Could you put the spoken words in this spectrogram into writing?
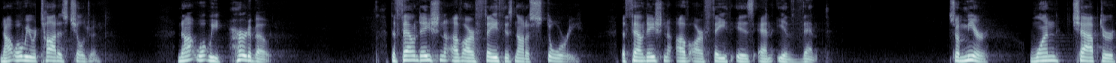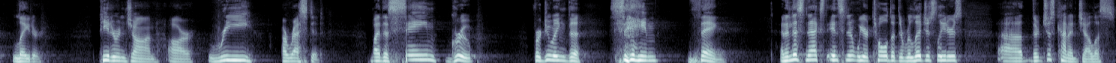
not what we were taught as children, not what we heard about. The foundation of our faith is not a story. The foundation of our faith is an event. So, mere one chapter later, Peter and John are re arrested by the same group for doing the same thing. And in this next incident, we are told that the religious leaders, uh, they're just kind of jealous.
